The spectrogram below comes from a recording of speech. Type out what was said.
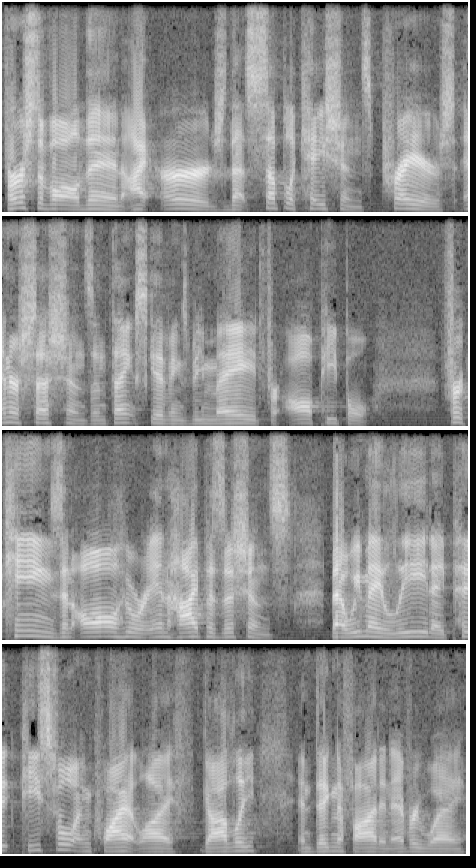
First of all, then, I urge that supplications, prayers, intercessions, and thanksgivings be made for all people, for kings and all who are in high positions that we may lead a peaceful and quiet life, godly and dignified in every way.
